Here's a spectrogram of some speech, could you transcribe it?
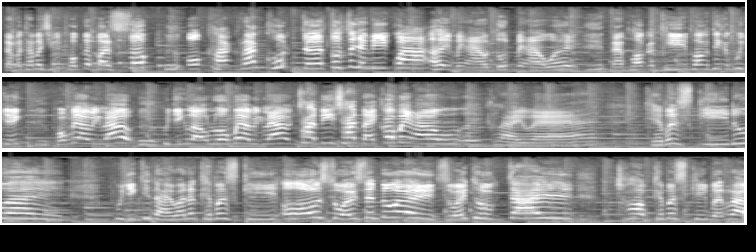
แต่มันทำให้ชีวิตผมตบัดซบอกหักรักคุดเจอตุ๊ดซะยังดีกว่าเอ้ยไม่เอาตุ๊ดไม่เอาเว้ยแต่พอกันทีพอกันทีกับผู้หญิง ผมไม่เอาอีกแล้ว ผู้หญิงหลอกลวงไม่เอาอีกแล้ว ชาตินี้ชาติไหนก็ไม่เอาเอ้ยใครแหวะเคเบิลสกีด้วย ผู้หญิงที่ไหนวะนั่นเคเบิลสกี โอ้สวยซะด้วย สวยถูกใจ ชอบเคเบสกีเหมือนเรา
